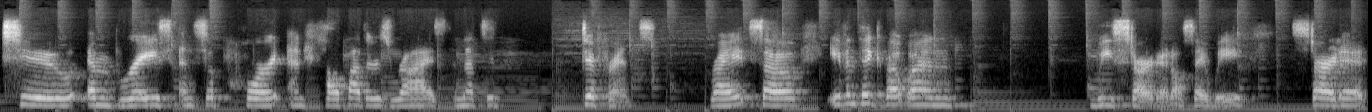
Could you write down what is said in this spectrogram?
to embrace and support and help others rise. And that's a difference, right? So even think about when we started, I'll say we started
